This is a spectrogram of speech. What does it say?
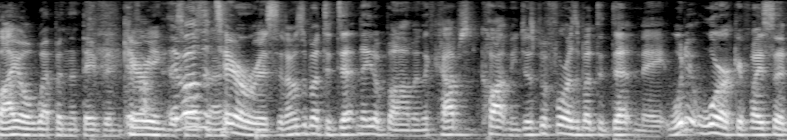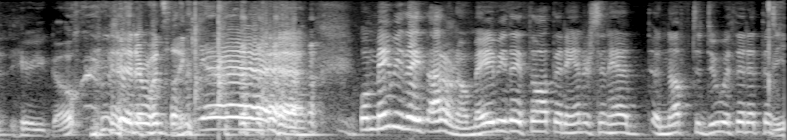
bio weapon that they've been carrying If I, this if I was a terrorist and I was about to detonate a bomb and the cops caught me just before I was about to detonate, would it work if I said, "Here you go," and everyone's like, "Yeah"? Well, maybe they, I don't know, maybe they thought that Anderson had enough to do with it at this point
